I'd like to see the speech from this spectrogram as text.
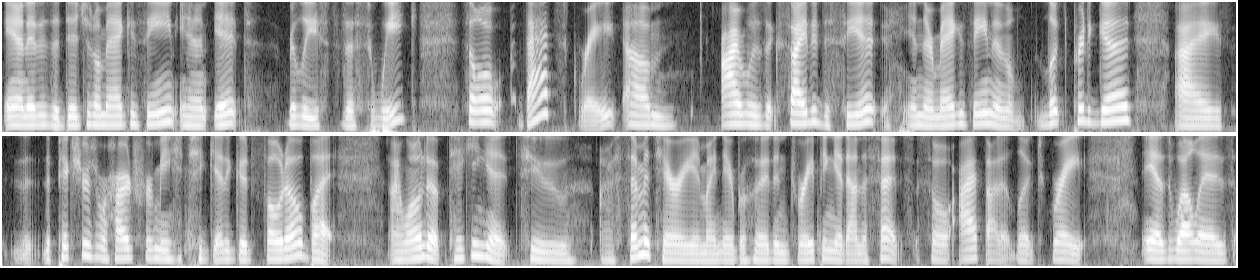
And it is a digital magazine and it released this week. So that's great. Um, I was excited to see it in their magazine and it looked pretty good. I the, the pictures were hard for me to get a good photo, but I wound up taking it to a cemetery in my neighborhood and draping it on the fence. So I thought it looked great, as well as,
